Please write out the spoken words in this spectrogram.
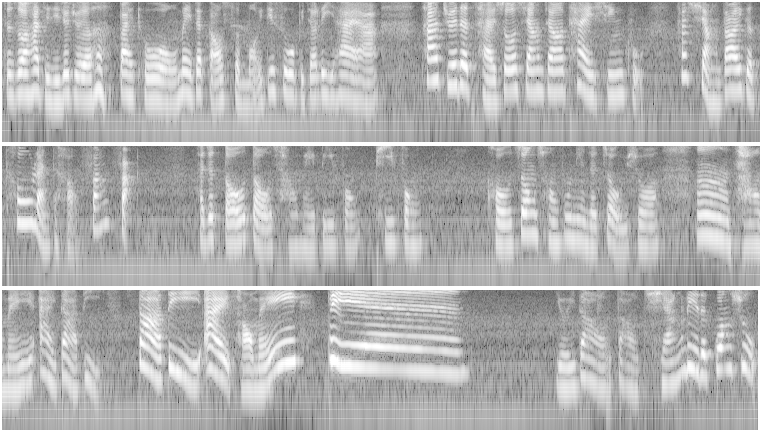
这时候他姐姐就觉得，哼，拜托，我妹在搞什么？一定是我比较厉害啊。他觉得采收香蕉太辛苦。他想到一个偷懒的好方法，他就抖抖草莓披风，披风，口中重复念着咒语说：“嗯，草莓爱大地，大地爱草莓。”变，有一道道强烈的光束，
